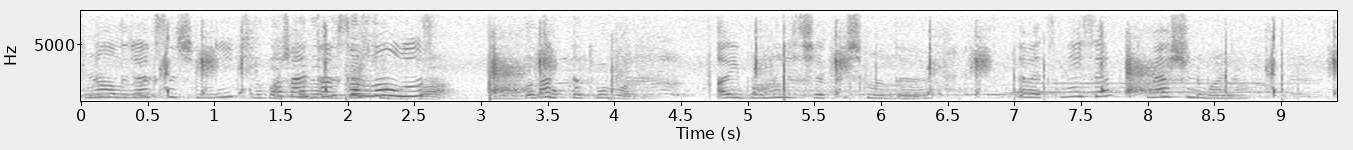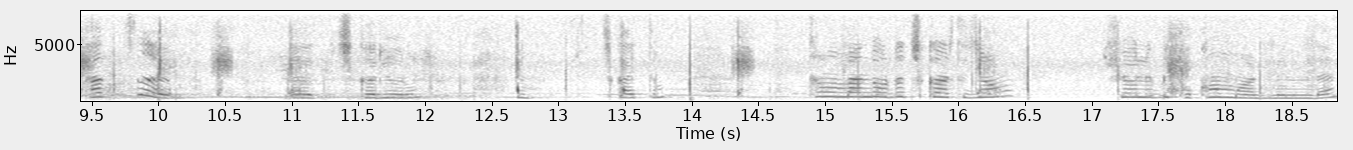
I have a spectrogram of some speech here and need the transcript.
Şunu alacaksın şimdi. Aa, ben taksam ne olur? Bunlarda çok petrol var. Ay bana hiç yakışmadı. Evet neyse ver şunu bana. Taktım. Evet çıkarıyorum. Çıkarttım. Tamam ben de orada çıkartacağım. Şöyle bir tokam vardı benim de.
